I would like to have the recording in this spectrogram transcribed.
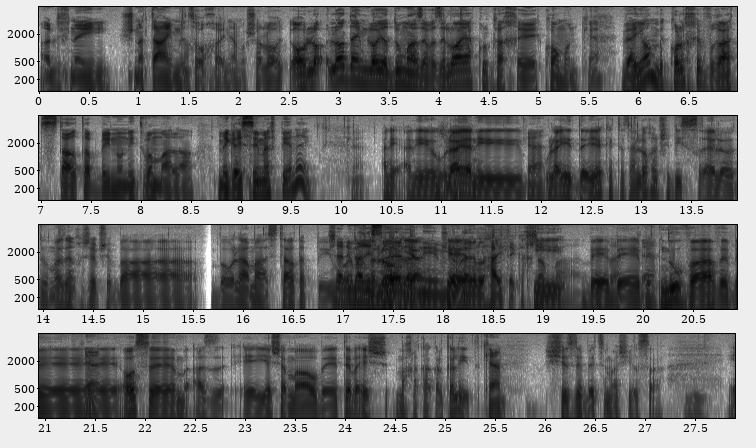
עד לפני שנתיים נכון. לצורך העניין, או שלוש, או לא, לא יודע אם לא ידעו מה זה, אבל זה לא היה כל כך uh, common. כן, והיום בכל חברת סטארט-אפ בינונית ומעלה, מגייסים FP&A. כן. אני, אני, אולי אני, כן. אולי אדייק את זה, אני לא חושב שבישראל לא ידעו מה זה, אני חושב שבעולם הסטארט-אפים, כשאני אומר ישראל, אני כן, מדבר על הייטק עכשיו. כי ב- ב- כן. בתנובה ובאוסם, אז אה, יש שם, או בטבע, יש מחלקה כלכלית, כן, שזה בעצם מה שהיא עושה. Mm. אה,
